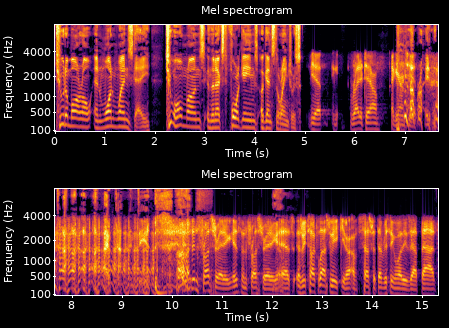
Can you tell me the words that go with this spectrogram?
two tomorrow, and one Wednesday. Two home runs in the next four games against the Rangers. Yeah. Write it down. I guarantee it. Write it I guarantee it. it's been frustrating. It's been frustrating. Yeah. As as we talked last week, you know, I'm obsessed with every single one of these at bats,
